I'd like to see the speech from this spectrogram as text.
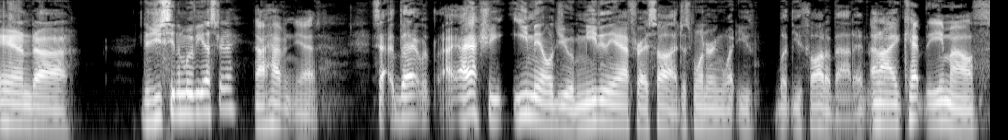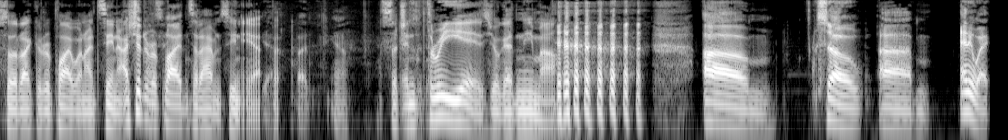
and uh, did you see the movie yesterday? I haven't yet. So that I actually emailed you immediately after I saw it, just wondering what you what you thought about it. And I kept the email so that I could reply when I'd seen it. I should have replied and said I haven't seen it yet. Yeah, But but know, such in three years, you'll get an email. Um, so, um, anyway,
